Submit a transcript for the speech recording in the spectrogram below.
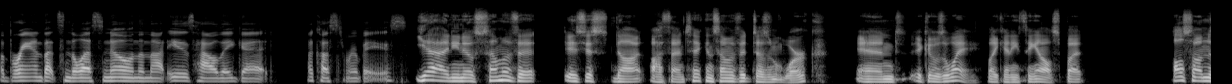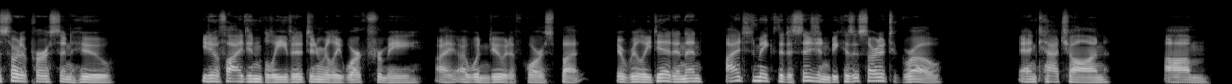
a brand that's less known, then that is how they get a customer base. yeah, and you know, some of it is just not authentic and some of it doesn't work and it goes away like anything else. But also, I'm the sort of person who, you know, if I didn't believe it, it didn't really work for me, I, I wouldn't do it, of course, but it really did. And then I had to make the decision because it started to grow and catch on. Um,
